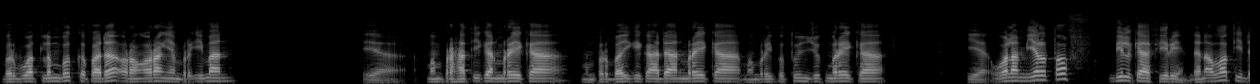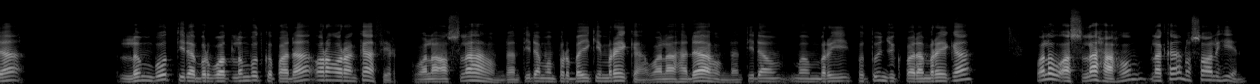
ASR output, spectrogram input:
berbuat lembut kepada orang-orang yang beriman. Ya, memperhatikan mereka, memperbaiki keadaan mereka, memberi petunjuk mereka. Ya, walam yaltaf bil kafirin dan Allah tidak lembut tidak berbuat lembut kepada orang-orang kafir. Wala aslahum dan tidak memperbaiki mereka. Wala hadahum dan tidak memberi petunjuk kepada mereka. Walau aslahahum lakanu salihin.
